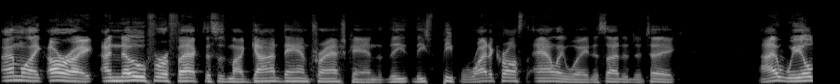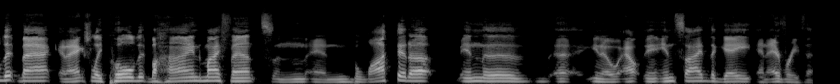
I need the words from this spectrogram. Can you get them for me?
i'm like all right i know for a fact this is my goddamn trash can that these, these people right across the alleyway decided to take i wheeled it back and actually pulled it behind my fence and and blocked it up in the uh, you know out inside the gate and everything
